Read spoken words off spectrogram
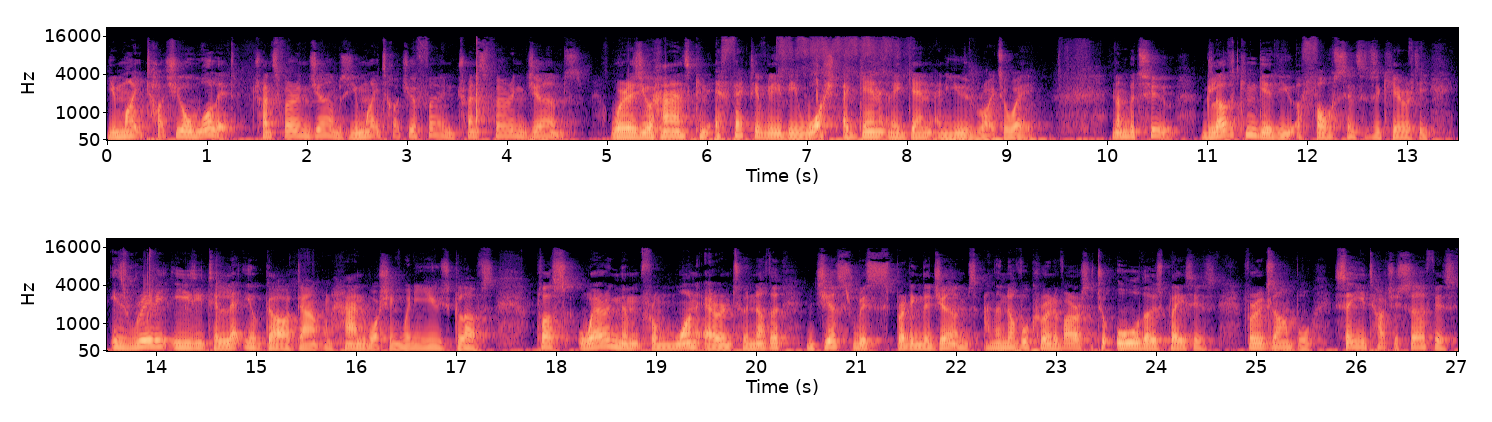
You might touch your wallet, transferring germs. You might touch your phone, transferring germs. Whereas your hands can effectively be washed again and again and used right away. Number two, gloves can give you a false sense of security. It's really easy to let your guard down on hand washing when you use gloves. Plus, wearing them from one errand to another just risks spreading the germs and the novel coronavirus to all those places. For example, say you touch a surface,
